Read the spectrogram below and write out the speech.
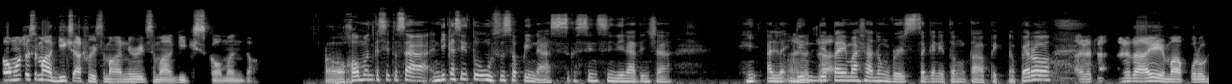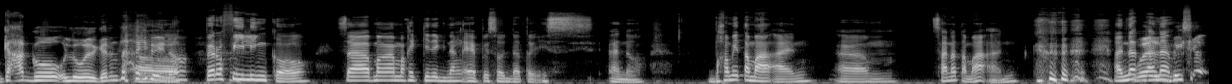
Common to sa mga geeks actually, sa mga nerds, sa mga geeks, common to. Oo, common kasi to sa hindi kasi to uso sa Pinas kasi since hindi natin siya ala, Ano hindi ta- tayo masyadong versed sa ganitong topic, no. Pero Ano, ta- ano tayo eh, mga puro gago, ulul, ganun tayo eh, Oo. no? Pero feeling ko, sa mga makikinig ng episode na to is, ano, baka may tamaan. Um, sana tamaan. Not, well, ano, based, sa-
